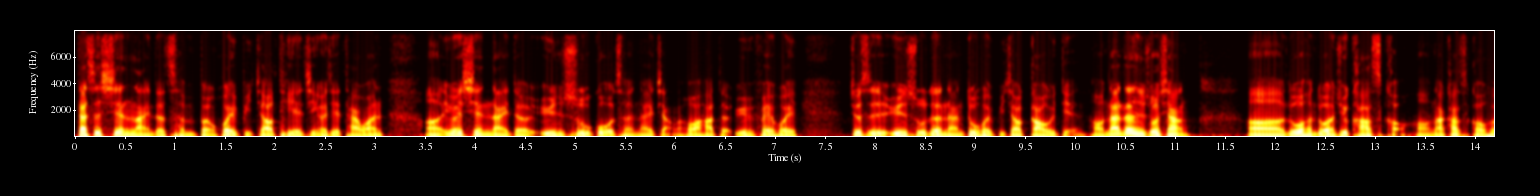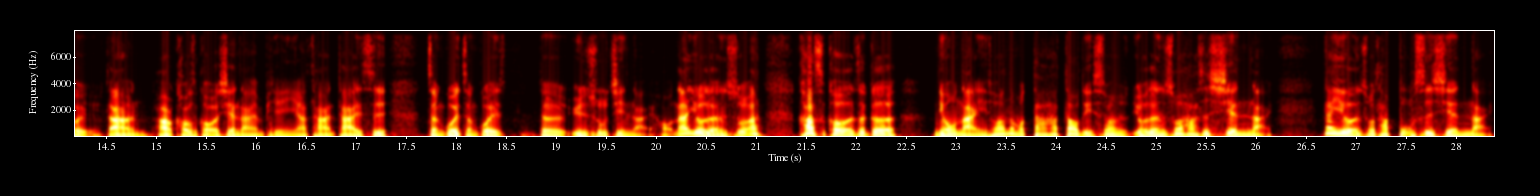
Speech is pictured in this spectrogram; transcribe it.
但是鲜奶的成本会比较贴近，而且台湾，呃，因为鲜奶的运输过程来讲的话，它的运费会，就是运输的难度会比较高一点。好，那但是你说像。呃，如果很多人去 Costco 哦，那 Costco 会，当然它 Costco 的鲜奶很便宜啊，它它还是整柜整柜的运输进来。好，那有人说啊，Costco 的这个牛奶，你说它那么大，它到底是？有人说它是鲜奶，那也有人说它不是鲜奶，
